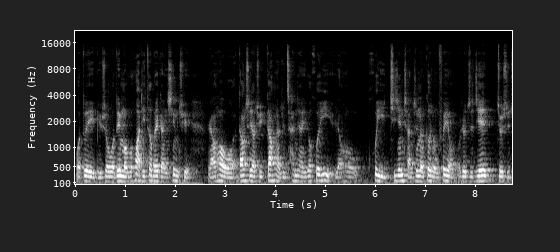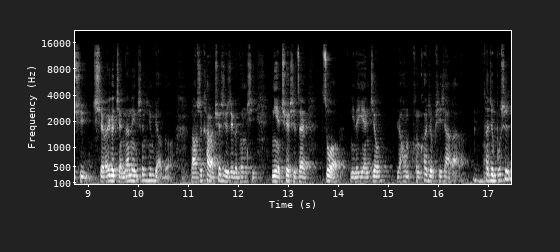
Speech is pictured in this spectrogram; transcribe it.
我对，比如说我对某个话题特别感兴趣，然后我当时要去刚好要去参加一个会议，然后会议期间产生的各种费用，我就直接就是去写了一个简单的一个申请表格，老师看了确实这个东西，你也确实在做你的研究，然后很快就批下来了。它就不是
